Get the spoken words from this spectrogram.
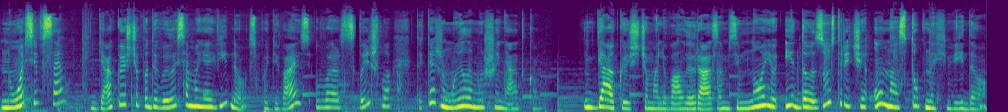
Ну ось і все. Дякую, що подивилися моє відео. Сподіваюсь, у вас вийшло таке ж миле мишенятко. Дякую, що малювали разом зі мною і до зустрічі у наступних відео.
